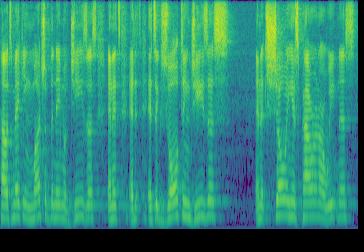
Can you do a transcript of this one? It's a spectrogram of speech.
How it's making much of the name of Jesus and it's, it's exalting Jesus and it's showing his power in our weakness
